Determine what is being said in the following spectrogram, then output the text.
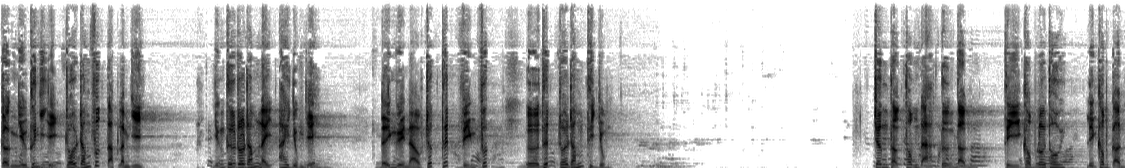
Cần nhiều thứ như vậy rối rắm phức tạp làm gì? Những thứ rối rắm này ai dùng vậy? Để người nào rất thích phiền phức ưa thích rối rắm thì dùng. Chân thật thông đạt tường tận thì không lôi thôi liền không cần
